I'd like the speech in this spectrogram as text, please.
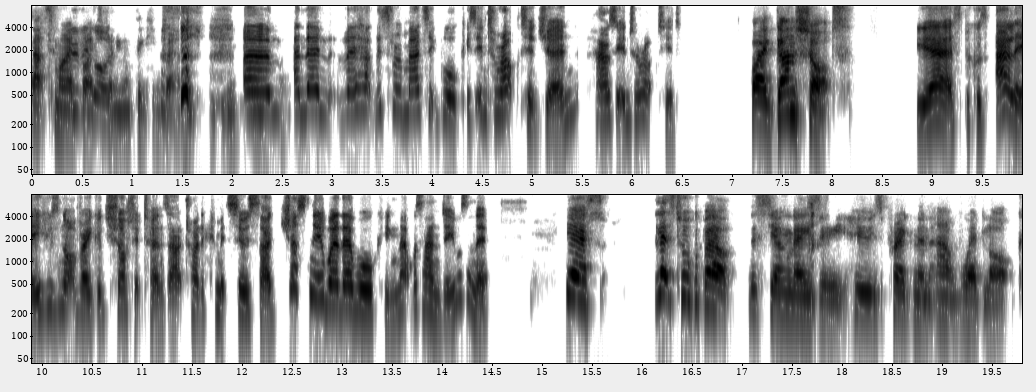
that's my Moving advice on. to anyone thinking about. Um, and then they have this romantic walk is interrupted. Jen, how's it interrupted? by a gunshot Yes, because Ali, who's not a very good shot, it turns out, tried to commit suicide just near where they're walking. That was handy, wasn't it? yes let's talk about this young lady who is pregnant out of wedlock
